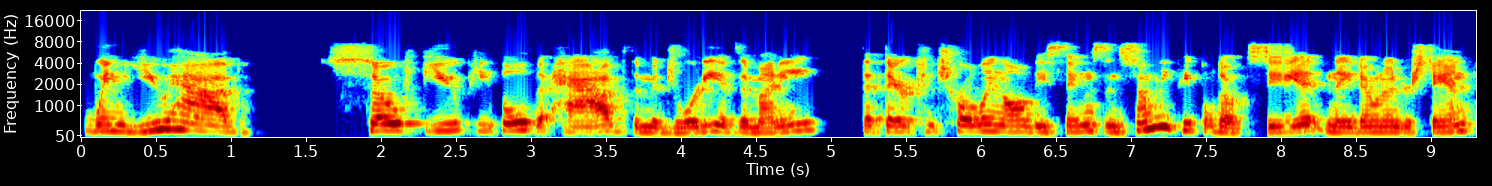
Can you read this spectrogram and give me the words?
when you have so few people that have the majority of the money, that they're controlling all these things, and so many people don't see it and they don't understand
